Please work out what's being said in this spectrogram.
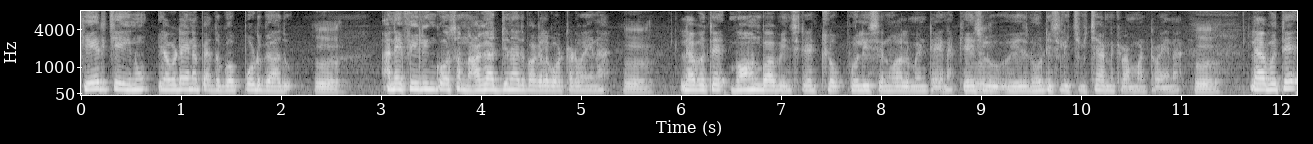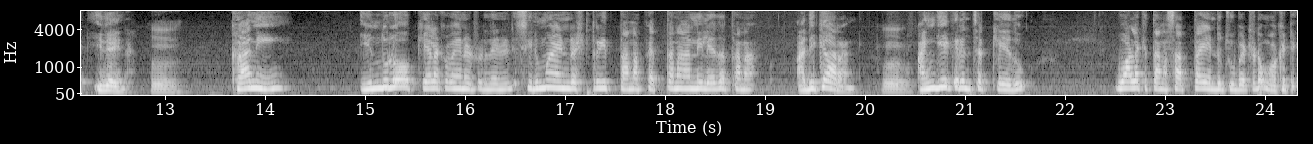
కేర్ చేయను ఎవడైనా పెద్ద గొప్పోడు కాదు అనే ఫీలింగ్ కోసం నాగార్జునాది పగలగొట్టడం అయినా లేకపోతే మోహన్ బాబు ఇన్సిడెంట్లో పోలీస్ ఇన్వాల్వ్మెంట్ అయినా కేసులు నోటీసులు ఇచ్చి విచారణకు రమ్మంటం అయినా లేకపోతే ఇదైనా. కానీ ఇందులో కీలకమైనటువంటిది ఏంటంటే సినిమా ఇండస్ట్రీ తన పెత్తనాన్ని లేదా తన అధికారాన్ని అంగీకరించట్లేదు వాళ్ళకి తన సత్తా ఏంటో చూపెట్టడం ఒకటి.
